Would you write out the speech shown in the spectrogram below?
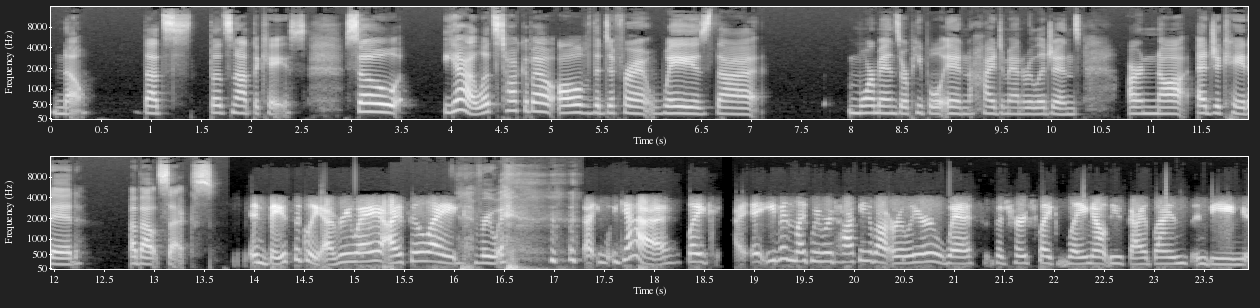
No. That's that's not the case. So, yeah, let's talk about all of the different ways that Mormons or people in high demand religions are not educated about sex. In basically every way, I feel like every way. uh, yeah, like even like we were talking about earlier with the church like laying out these guidelines and being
